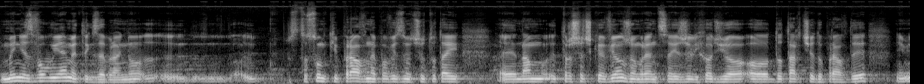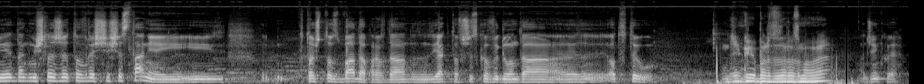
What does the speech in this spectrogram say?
my nie zwołujemy tych zebrań. No, e, stosunki prawne, powiedzmy, czy tutaj e, nam troszeczkę wiążą ręce, jeżeli chodzi o, o dotarcie do prawdy. Niemniej jednak myślę, że to wreszcie się stanie i, i ktoś to zbada, prawda, jak to wszystko wygląda od tyłu. Dziękuję bardzo za rozmowę. Dziękuję.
